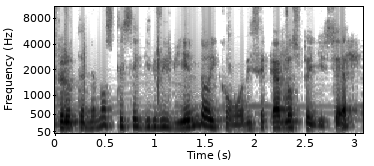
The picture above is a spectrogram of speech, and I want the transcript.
pero tenemos que seguir viviendo y como dice Carlos Pellicer,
